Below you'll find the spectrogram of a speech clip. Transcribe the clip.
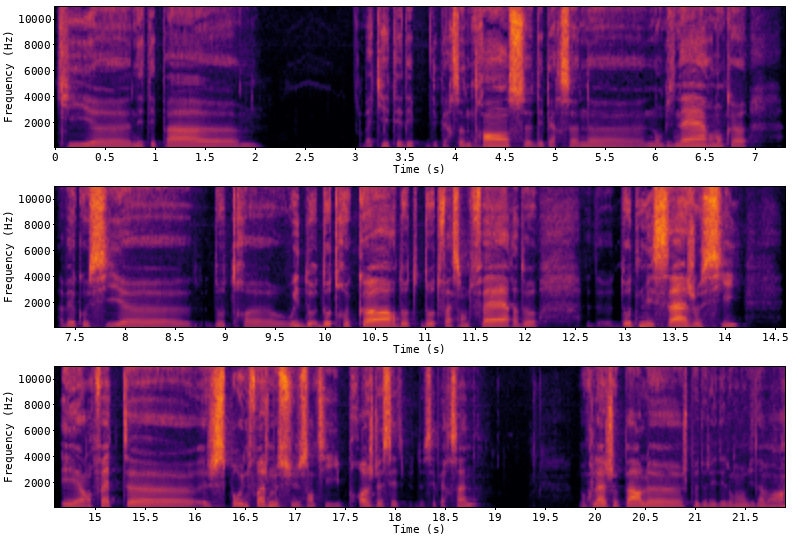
qui n'étaient pas bah, qui étaient des, des personnes trans des personnes euh, non binaires donc euh, avec aussi euh, d'autres oui d'au- d'autres corps d'autres d'autres façons de faire d'au- d'autres messages aussi et en fait, pour une fois, je me suis sentie proche de ces, de ces personnes. Donc là, je parle, je peux donner des noms évidemment, hein,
